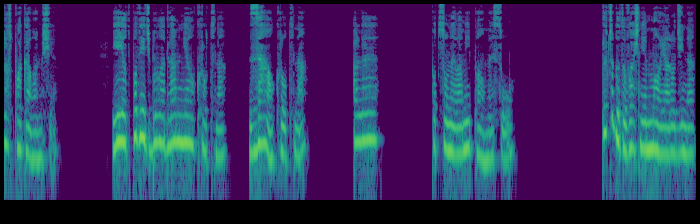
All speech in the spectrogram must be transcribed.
Rozpłakałam się. Jej odpowiedź była dla mnie okrutna, za okrutna, ale podsunęła mi pomysł. Dlaczego to właśnie moja rodzina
